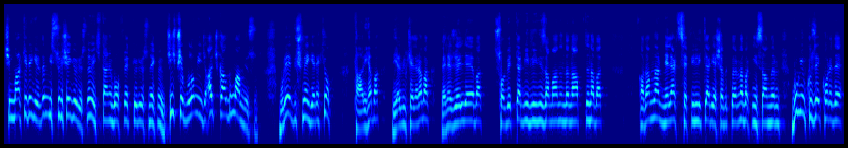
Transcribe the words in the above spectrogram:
şimdi markete girdin bir sürü şey görüyorsun değil mi? İki tane gofret görüyorsun ekmek. Hiçbir şey bulamayınca aç kaldın mı anlıyorsun. Buraya düşmeye gerek yok. Tarihe bak, diğer ülkelere bak, Venezuela'ya bak, Sovyetler Birliği'nin zamanında ne yaptığına bak. Adamlar neler sefillikler yaşadıklarına bak insanların. Bugün Kuzey Kore'de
